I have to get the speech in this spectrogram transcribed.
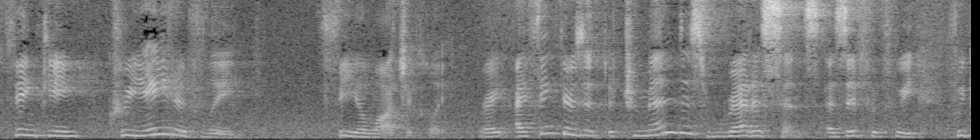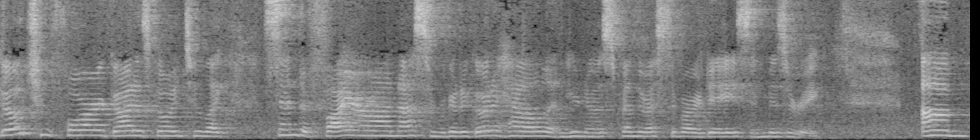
thinking creatively theologically right? I think there's a, a, tremendous reticence as if if we if we go too far god is going to like send a fire on us and we're going to go to hell and you know spend the rest of our days in misery. Um,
